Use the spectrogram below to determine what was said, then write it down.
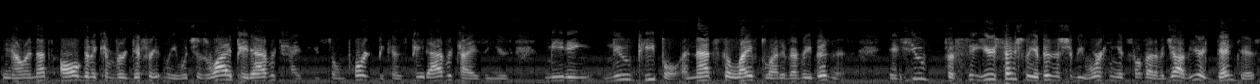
You know, and that's all going to convert differently, which is why paid advertising is so important because paid advertising is meeting new people, and that's the lifeblood of every business. If you, you're essentially a business should be working itself out of a job. You're a dentist,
